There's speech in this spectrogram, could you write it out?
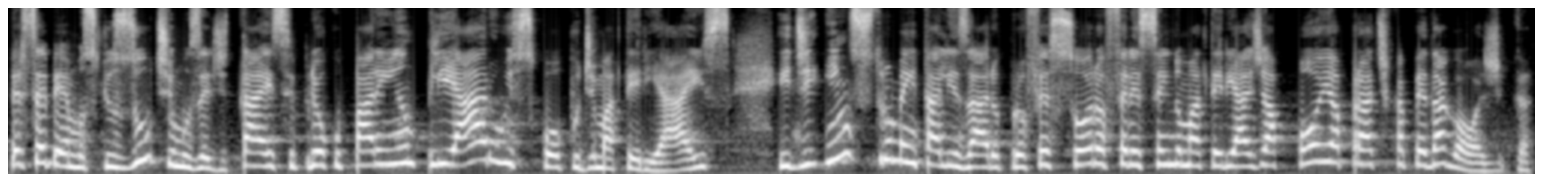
percebemos que os últimos editais se preocuparam em ampliar o escopo de materiais e de instrumentalizar o professor oferecendo materiais de apoio à prática pedagógica.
